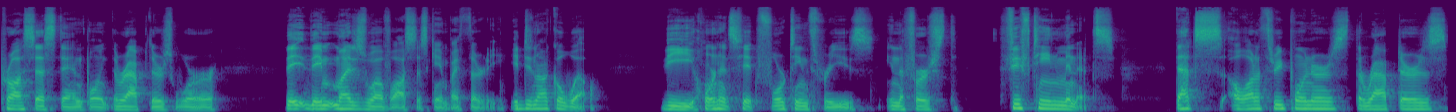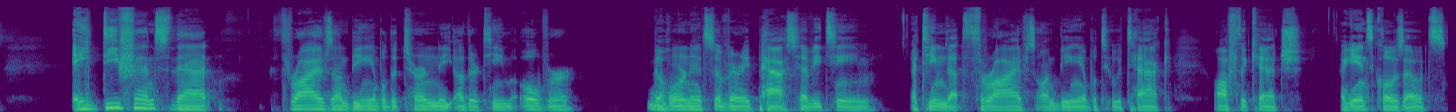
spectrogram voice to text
process standpoint. The Raptors were, they, they might as well have lost this game by 30. It did not go well. The Hornets hit 14 threes in the first 15 minutes. That's a lot of three pointers. The Raptors, a defense that thrives on being able to turn the other team over. The Hornets, a very pass heavy team, a team that thrives on being able to attack off the catch against closeouts.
